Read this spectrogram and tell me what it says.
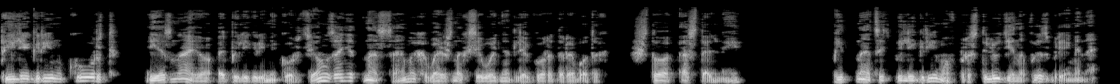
Пилигрим Курт я знаю о пилигриме Курте, он занят на самых важных сегодня для города работах. Что остальные? Пятнадцать пилигримов, простолюдинов из Бремена,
